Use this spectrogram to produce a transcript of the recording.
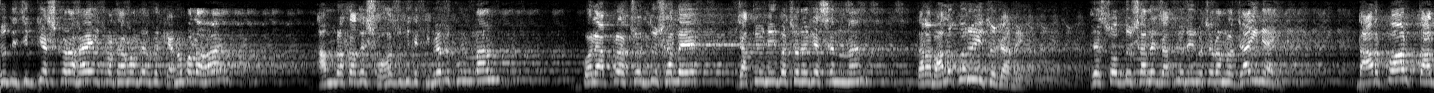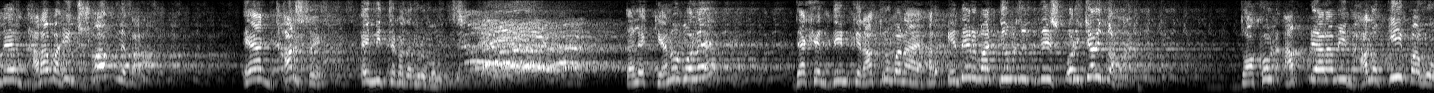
যদি জিজ্ঞেস করা হয় এই কথা আমাদের উপর কেন বলা হয়, আমরা তাদের সহযোগিতা কীভাবে করলাম? বলে আপনারা চোদ্দ সালে জাতীয় নির্বাচনে গেছেন না? তারা ভালো করেই তো জানে যে চোদ্দ সালে জাতীয় নির্বাচন আমরা যাই নাই। তারপর তাদের ধারাবাহিক সব নেতারা এক ধারসে এই মিথ্যা কথাগুলো বলতেছে। তাহলে কেন বলে? দেখেন দিনকে রাত্র বানায়, আর এদের মাধ্যমে যদি দেশ পরিচালিত হয় তখন আপনি আর আমি ভালো কি পাবো?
